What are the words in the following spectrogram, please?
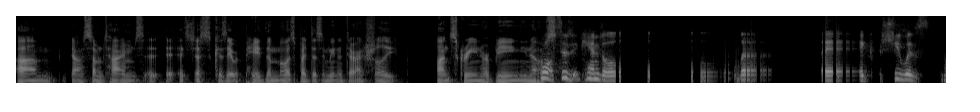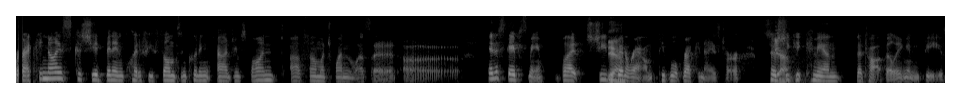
Um, you know, sometimes it, it- it's just because they were paid the most, but it doesn't mean that they're actually on screen or being, you know. Well, s- Susie Kendall, like she was recognized because she had been in quite a few films, including uh, James Bond uh, film. Which one was it? Uh, it escapes me, but she'd Yeah. been around. People recognized her, so Yeah. she could command the top billing and fees.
